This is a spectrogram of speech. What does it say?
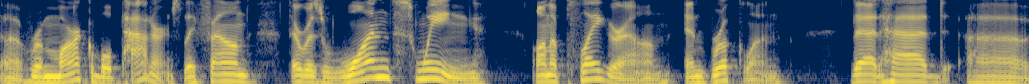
uh, remarkable patterns. They found there was one swing on a playground in Brooklyn that had uh,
